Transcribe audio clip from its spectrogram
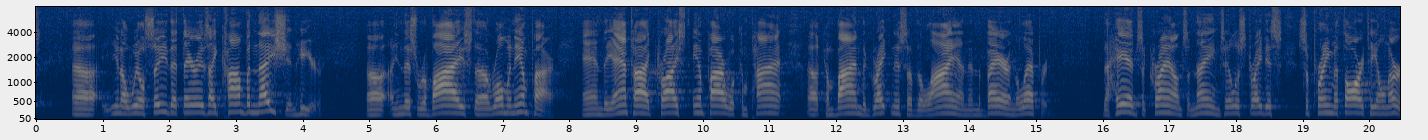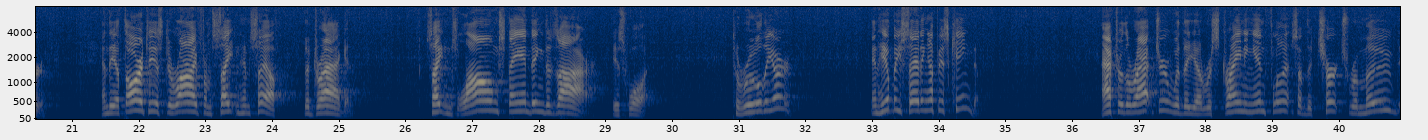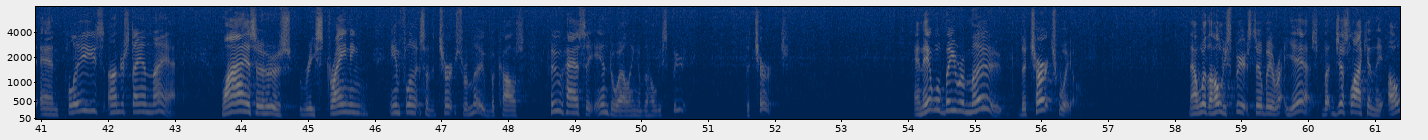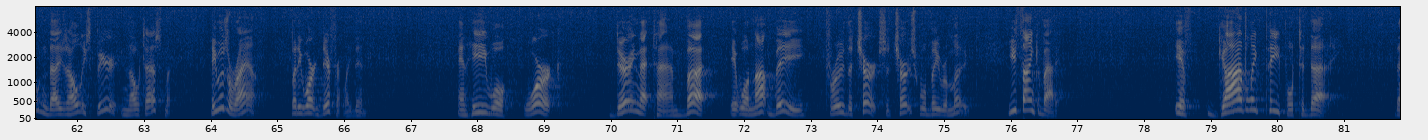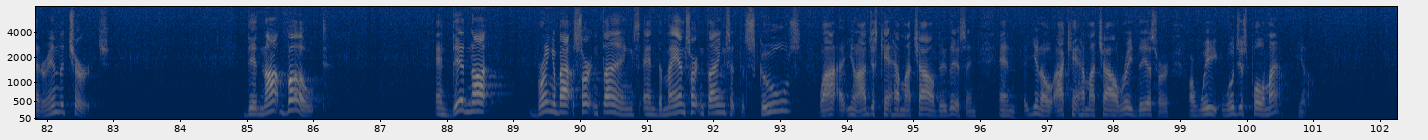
uh, you know, we'll see that there is a combination here uh, in this revised uh, Roman Empire. And the Antichrist Empire will combine, uh, combine the greatness of the lion and the bear and the leopard. The heads, the crowns, the names illustrate his supreme authority on earth. And the authority is derived from Satan himself, the dragon. Satan's long standing desire is what? To rule the earth. And he'll be setting up his kingdom. After the rapture, with the uh, restraining influence of the church removed, and please understand that. Why is the restraining influence of the church removed? Because who has the indwelling of the Holy Spirit? The church. And it will be removed. The church will. Now, will the Holy Spirit still be around? Yes. But just like in the olden days, the Holy Spirit in the Old Testament, He was around, but He worked differently, He? And He will work during that time, but it will not be through the church. The church will be removed. You think about it. If godly people today that are in the church did not vote and did not bring about certain things and demand certain things at the schools, well, I, you know, I just can't have my child do this, and and you know, I can't have my child read this, or or we we'll just pull them out, you know.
